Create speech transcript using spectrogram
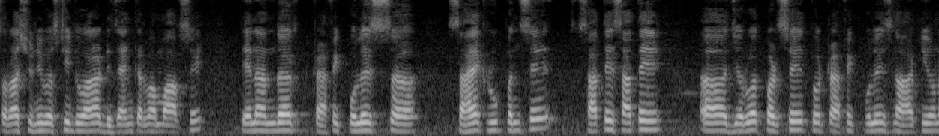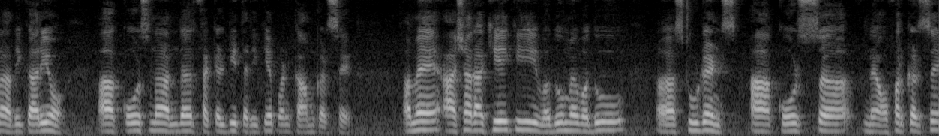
સૌરાષ્ટ્ર યુનિવર્સિટી દ્વારા ડિઝાઇન કરવામાં આવશે, તેના અંદર ટ્રાફિક પોલીસ સહાયકરૂપ સહાયક રૂપ બનશે. સાથે સાથે જરૂરત પડશે તો ટ્રાફિક પોલીસના આરટીઓના અધિકારીઓ આ કોર્સના અંદર ફેકલ્ટી તરીકે પણ કામ કરશે. અમે આશા રાખીએ કે વધુમાં વધુ સ્ટુડન્ટ્સ આ કોર્સને ઓફર કરશે.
